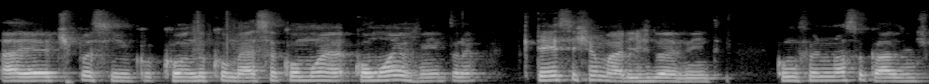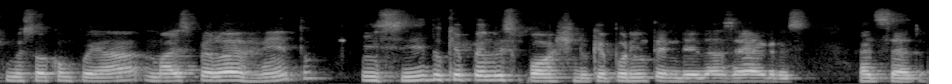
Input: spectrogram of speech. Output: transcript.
Aí é tipo assim, quando começa como, é, como um evento, né? Que tem esse chamariz do evento. Como foi no nosso caso, a gente começou a acompanhar mais pelo evento em si do que pelo esporte, do que por entender das regras, etc.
